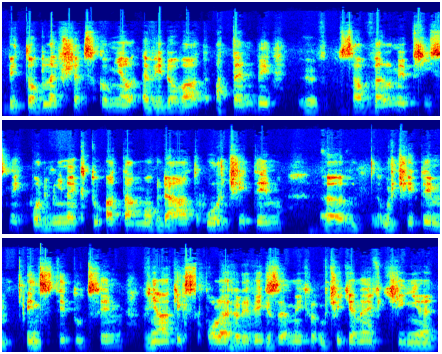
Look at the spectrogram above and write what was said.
by tohle všecko měl evidovat a ten by eh, za velmi přísných podmínek tu a tam mohl dát určitým, uh, určitým institucím v nějakých spolehlivých zemích, určitě ne v Číně,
